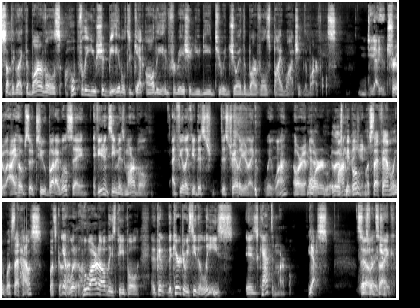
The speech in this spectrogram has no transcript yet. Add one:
something like the Marvels, hopefully you should be able to get all the information you need to enjoy the Marvels by watching the Marvels. Uh, true. I hope so too. But I will say, if you didn't see Ms. Marvel, I feel like you're this this trailer. You're like, wait, what? Or yeah, or those people? What's that family? What's that house? What's going yeah, on? What, who are all these people? The character we see the least is Captain Marvel. Yes. So it's true. like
